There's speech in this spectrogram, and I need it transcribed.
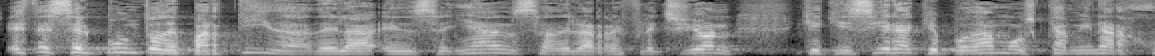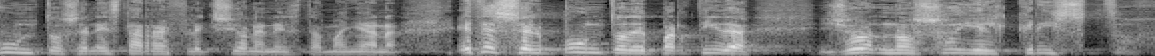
Este es el punto de partida de la enseñanza, de la reflexión, que quisiera que podamos caminar juntos en esta reflexión en esta mañana. Este es el punto de partida. Yo no soy el Cristo.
